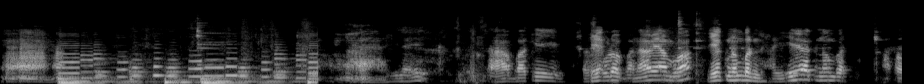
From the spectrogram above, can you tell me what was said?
હા, હા. હા, ઈ લે, ચા બાકી રસોડો બનાવે આમ હો. એક નંબર ને. એક નંબર. આ તો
